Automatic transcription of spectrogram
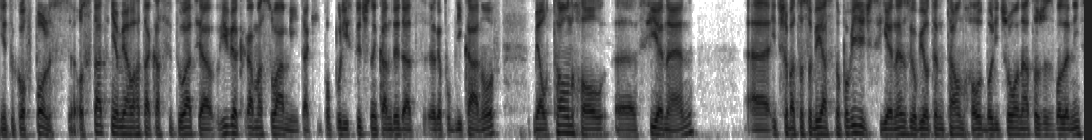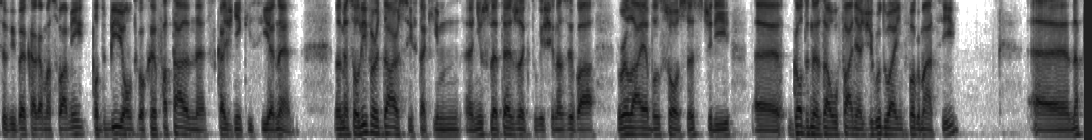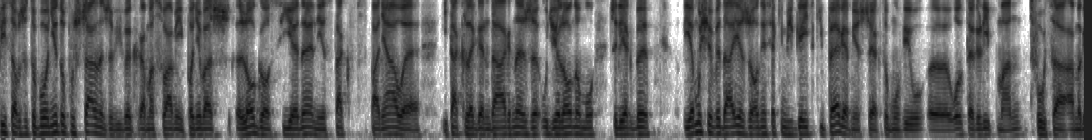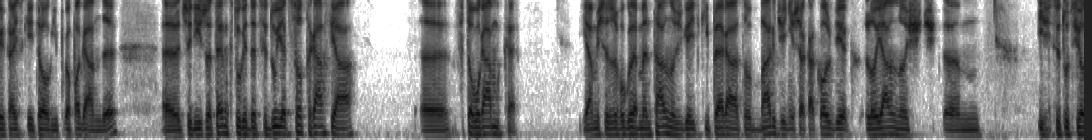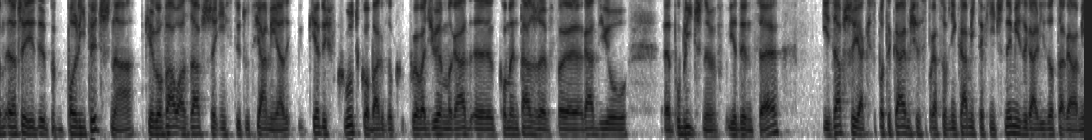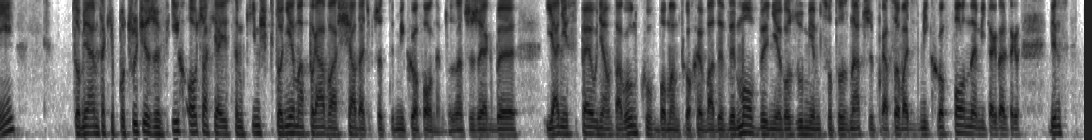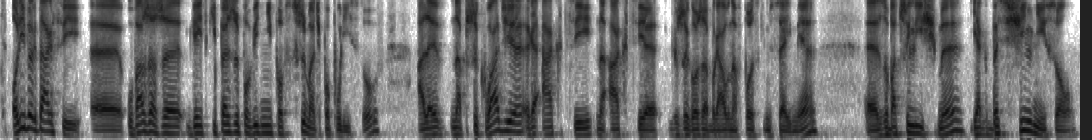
nie tylko w Polsce. Ostatnio miała taka sytuacja, Vivek Ramaswamy, taki populistyczny kandydat republikanów, miał town hall e, w CNN e, i trzeba to sobie jasno powiedzieć, CNN zrobiło ten town hall, bo liczyło na to, że zwolennicy Viveka Ramaswamy podbiją trochę fatalne wskaźniki CNN. Natomiast Oliver Darcy w takim e, newsletterze, który się nazywa Reliable Sources, czyli godne zaufania źródła informacji, napisał, że to było niedopuszczalne, że Vivek Ramaswamy, ponieważ logo CNN jest tak wspaniałe i tak legendarne, że udzielono mu, czyli jakby jemu się wydaje, że on jest jakimś gatekeeperem jeszcze, jak to mówił e, Walter Lippmann, twórca amerykańskiej teorii propagandy, e, czyli że ten, który decyduje, co trafia w tą ramkę. Ja myślę, że w ogóle mentalność gatekeepera to bardziej niż jakakolwiek lojalność instytucjon- znaczy y, polityczna kierowała zawsze instytucjami. Ja kiedyś krótko bardzo prowadziłem rad- y, komentarze w radiu e, publicznym w jedynce i zawsze jak spotykałem się z pracownikami technicznymi, z realizatorami, to miałem takie poczucie, że w ich oczach ja jestem kimś, kto nie ma prawa siadać przed tym mikrofonem. To znaczy, że jakby ja nie spełniam warunków, bo mam trochę wady wymowy, nie rozumiem, co to znaczy pracować z mikrofonem i tak dalej. Tak Więc Oliver Darcy e, uważa, że gatekeeperzy powinni powstrzymać populistów, ale na przykładzie reakcji na akcję Grzegorza Brauna w polskim Sejmie e, zobaczyliśmy, jak bezsilni są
